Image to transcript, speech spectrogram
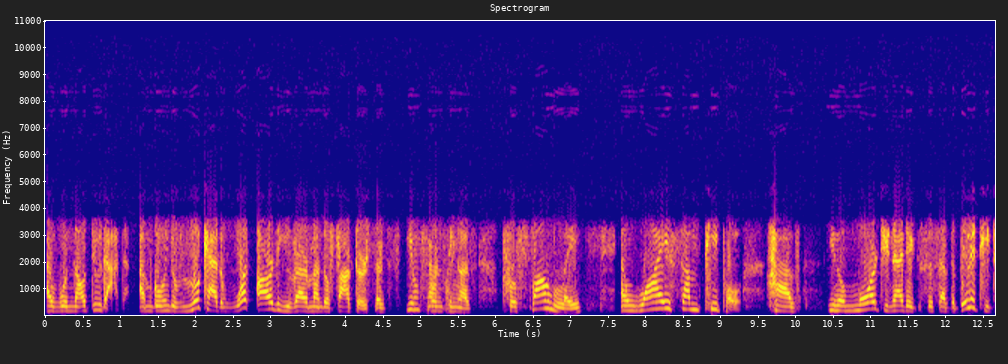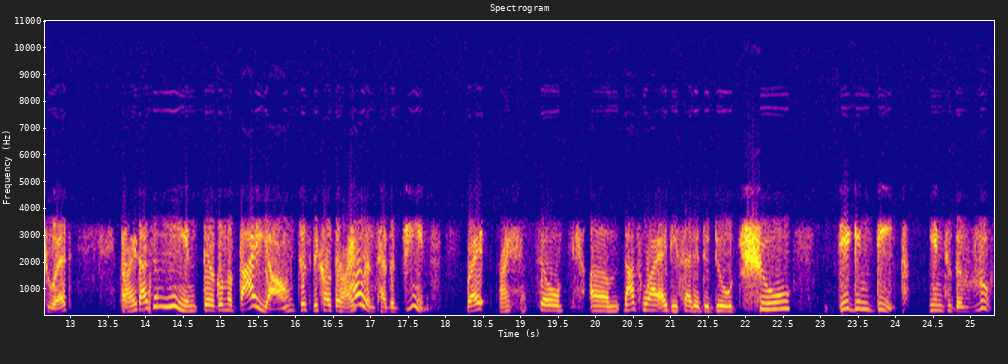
I will not do that. I'm going to look at what are the environmental factors that's influencing exactly. us profoundly and why some people have, you know, more genetic susceptibility to it. But right. doesn't mean they're going to die young just because their right. parents had the genes, right? Right. So um, that's why I decided to do true digging deep into the roots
